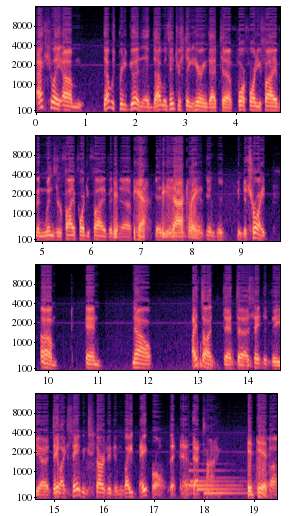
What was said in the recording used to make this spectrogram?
actually, um, that was pretty good. Uh, that was interesting hearing that uh, 445 in Windsor, 545 in uh, Yeah, in- in- exactly. in, in, in Detroit. Um, and now, I thought that uh, sa- the uh, daylight savings started in late April at, at that time. It did. Um,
